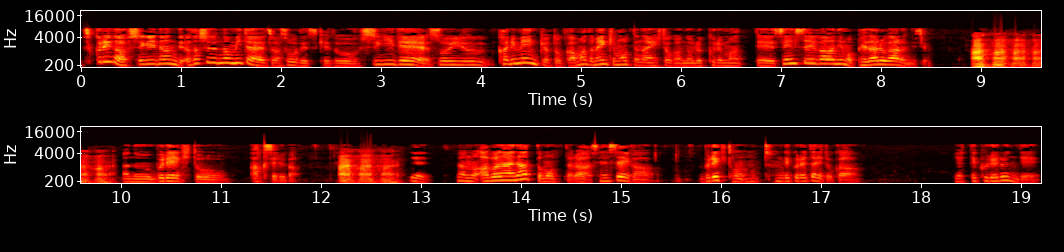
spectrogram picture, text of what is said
作りが不思議なんで、私の見たやつはそうですけど、不思議で、そういう仮免許とか、まだ免許持ってない人が乗る車って、先生側にもペダルがあるんですよ。はいはいはいはいはい。あの、ブレーキとアクセルが。はいはいはい。で、あの、危ないなと思ったら、先生がブレーキ飛んでくれたりとか、やってくれるんで、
